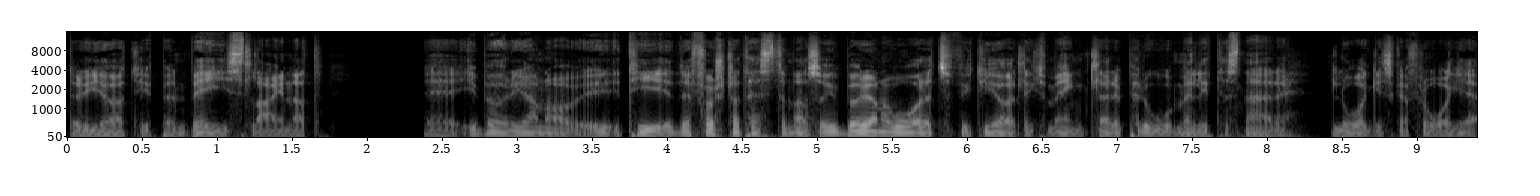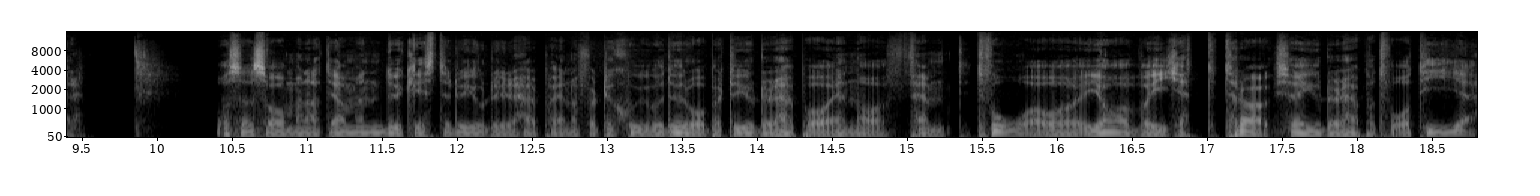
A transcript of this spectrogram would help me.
där du gör typ en baseline att eh, i början av, i de första testerna, så i början av året så fick du göra ett liksom enklare prov med lite sådana här logiska frågor. Och sen sa man att ja men du Christer, du gjorde det här på 1.47 och du Robert, du gjorde det här på 1.52 och jag var jättetrög så jag gjorde det här på 2.10.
